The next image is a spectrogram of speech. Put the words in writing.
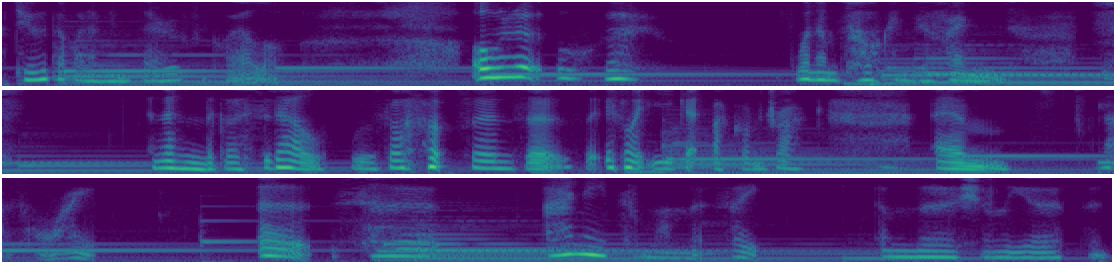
I do that when I'm in therapy quite a lot. Oh, look. Oh, when I'm talking to friends, and then they go, Sidel, we were talking about so and so, like you get back on track. Um, that's all right. Uh, so I need someone that's like emotionally open.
